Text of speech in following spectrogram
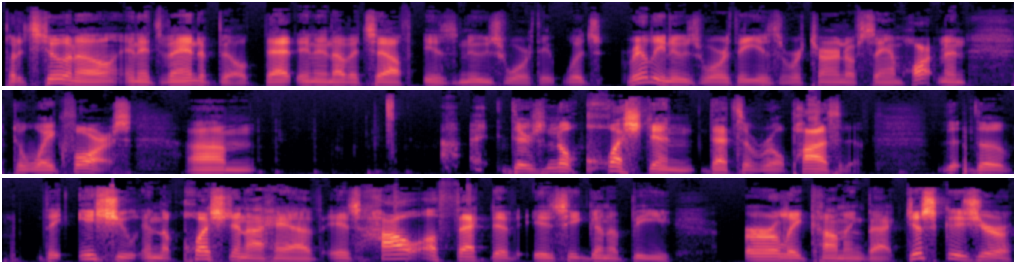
but it's 2 0 and it's Vanderbilt. That in and of itself is newsworthy. What's really newsworthy is the return of Sam Hartman to Wake Forest. Um, there's no question that's a real positive the, the the issue and the question I have is how effective is he going to be early coming back? Just because you're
